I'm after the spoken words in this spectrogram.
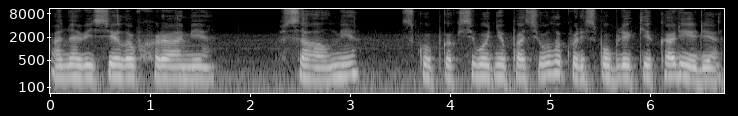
она висела в храме в Салме, в скобках сегодня поселок в республике Карелия,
